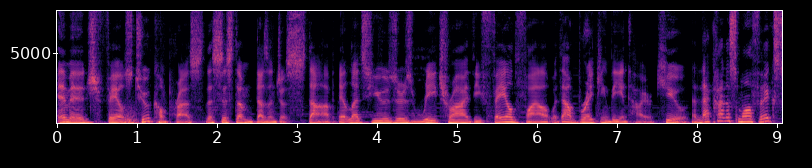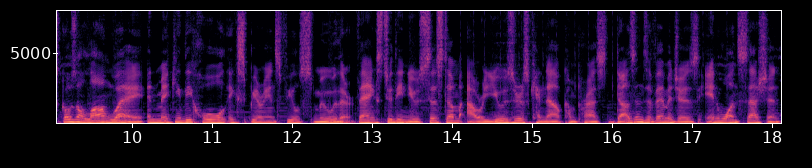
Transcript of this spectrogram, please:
image fails to compress, the system doesn't just stop, it lets users retry the failed file without breaking the entire queue. And that kind of small fix goes a long way in making the whole experience feel smoother. Thanks to the new system, our users can now compress dozens of images in one session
